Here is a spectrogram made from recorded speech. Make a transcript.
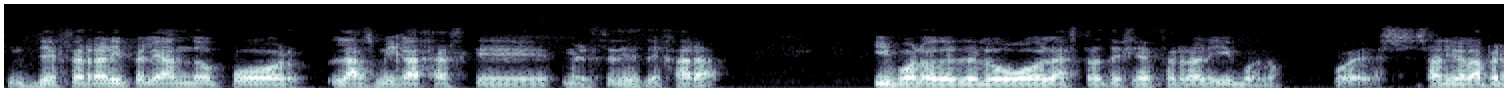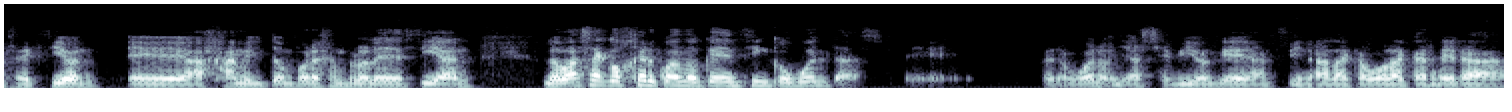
de Ferrari peleando por las migajas que Mercedes dejara. Y bueno, desde luego la estrategia de Ferrari, bueno, pues salió a la perfección. Eh, a Hamilton, por ejemplo, le decían, ¿lo vas a coger cuando queden cinco vueltas? Eh, pero bueno, ya se vio que al final acabó la carrera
